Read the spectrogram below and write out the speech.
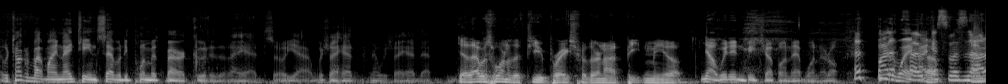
we're talking about my 1970 Plymouth Barracuda that I had. So yeah, I wish I had I wish I had that. yeah, that was one of the few breaks where they're not beating me up. No, we didn't beat you up on that one at all. By the, The way, I- focus was not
